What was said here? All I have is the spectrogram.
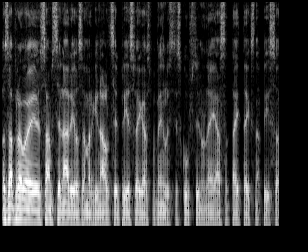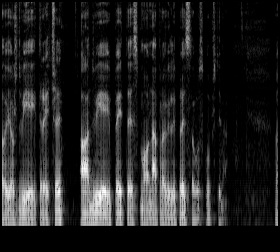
Pa zapravo je sam scenario za marginalce, prije svega spomenuli ste Skupštinu, ne, ja sam taj tekst napisao još 2003. a 2005. smo napravili predstavu Skupština. E,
